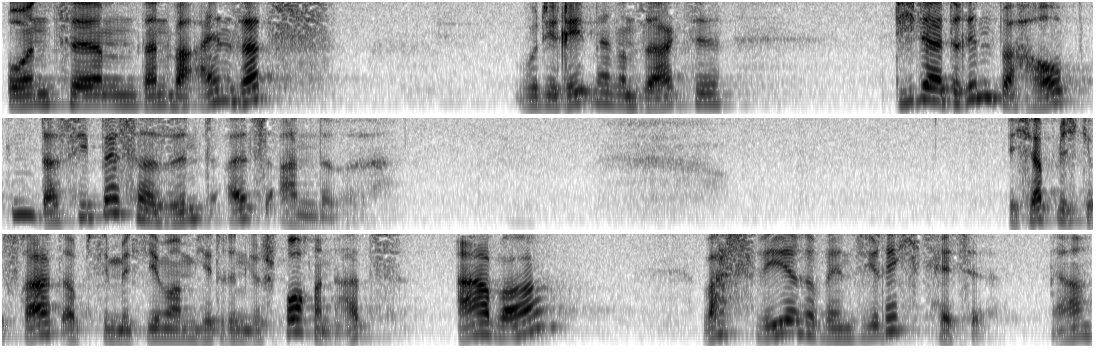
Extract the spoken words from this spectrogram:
Und ähm, dann war ein Satz, wo die Rednerin sagte, die da drin behaupten, dass sie besser sind als andere. Ich habe mich gefragt, ob sie mit jemandem hier drin gesprochen hat, aber was wäre, wenn sie recht hätte? Ja?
